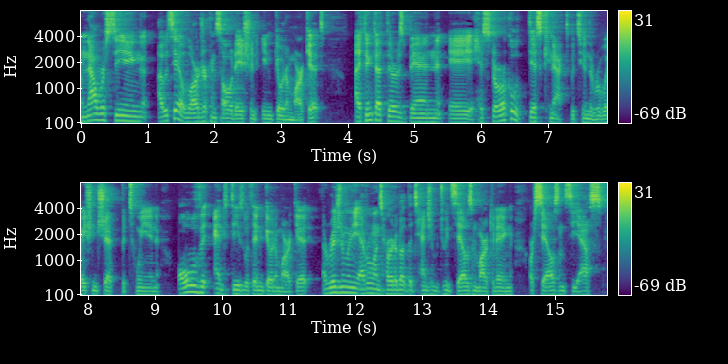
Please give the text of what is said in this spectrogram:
And now we're seeing i would say a larger consolidation in go to market i think that there's been a historical disconnect between the relationship between all the entities within go to market originally everyone's heard about the tension between sales and marketing or sales and cs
